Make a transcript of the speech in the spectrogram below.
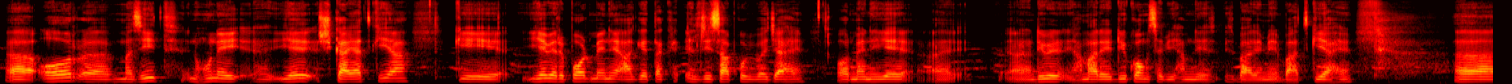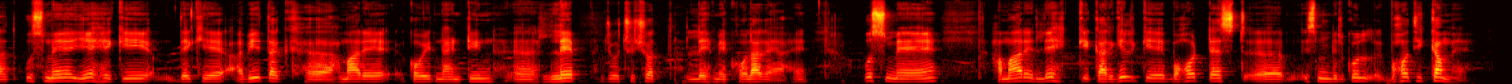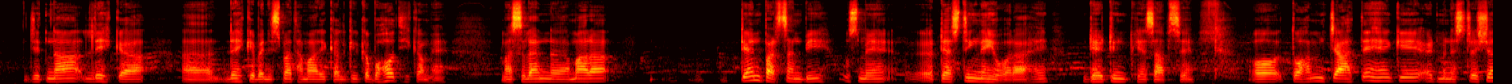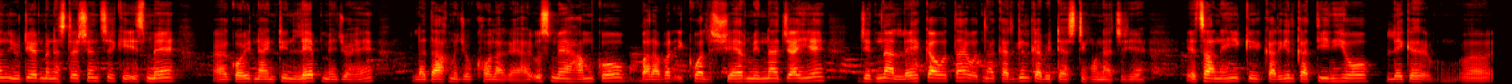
और मज़ीद इन्होंने ये शिकायत किया कि ये रिपोर्ट मैंने आगे तक एलजी साहब को भी भेजा है और मैंने ये हमारे डी कॉम से भी हमने इस बारे में बात किया है। उसमें यह है कि देखिए, अभी तक हमारे कोविड नाइन्टीन लेब जो छुछत लेह में खोला गया है, उसमें हमारे लेह के कारगिल के बहुत टेस्ट इसमें बिल्कुल बहुत ही कम है, जितना लेह का लेह के बनस्बत हमारे कारगिल का बहुत ही कम है। मसलन हमारा टेन परसेंट भी उसमें टेस्टिंग नहीं हो रहा है, डेटिंग के हिसाब से। और तो हम चाहते हैं कि एडमिनिस्ट्रेशन यूटी एडमिनिस्ट्रेशन से कि इसमें कोविड नाइन्टीन लेब में जो है, लद्दाख में जो खोला गया है, उसमें हमको बराबर इक्वल शेयर मिलना चाहिए। जितना लेह का होता है, उतना करगिल का भी टेस्टिंग होना चाहिए। ऐसा नहीं कि करगिल का तीन ही हो, लेके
